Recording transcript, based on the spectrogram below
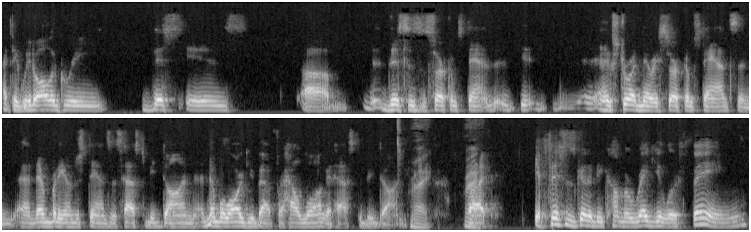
I think we'd all agree this is um, this is a circumstance, an extraordinary circumstance, and, and everybody understands this has to be done. And then we'll argue about for how long it has to be done. Right. right. But if this is going to become a regular thing,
